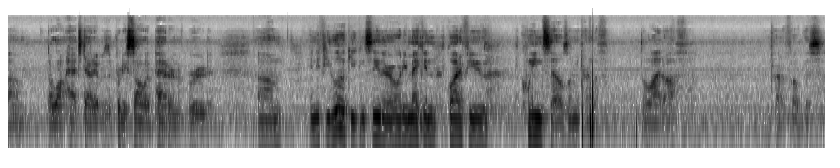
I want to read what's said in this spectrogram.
um, a lot hatched out. It was a pretty solid pattern of brood. Um, and if you look, you can see they're already making quite a few queen cells. Let me turn the, the light off and try to focus.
